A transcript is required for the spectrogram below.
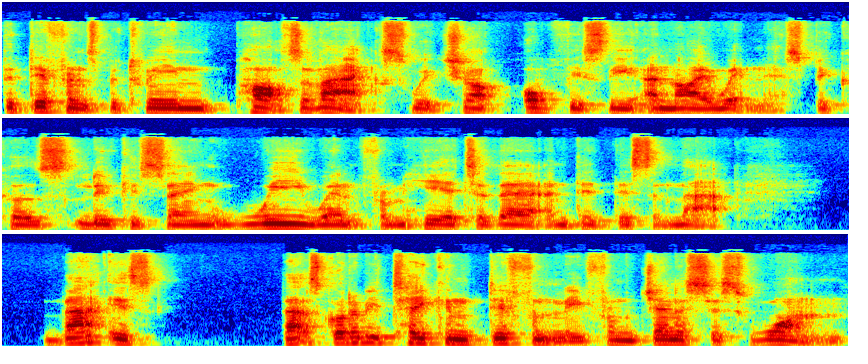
the difference between parts of Acts, which are obviously an eyewitness, because Luke is saying, We went from here to there and did this and that. That is, that's got to be taken differently from Genesis 1.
